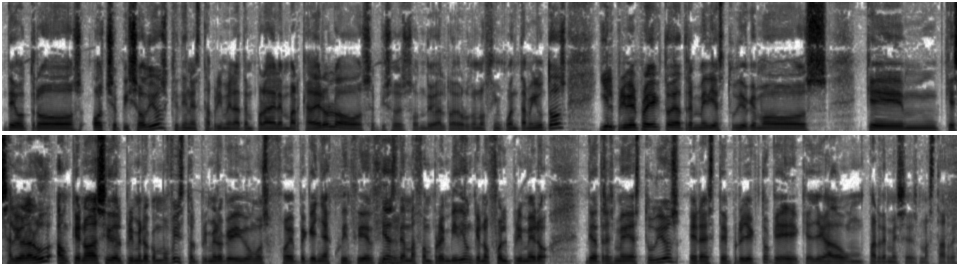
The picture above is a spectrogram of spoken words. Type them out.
de otros ocho episodios que tiene esta primera temporada del embarcadero. Los episodios son de alrededor de unos 50 minutos y el primer proyecto de A3 Media Studio que hemos que, que salió a la luz, aunque no ha sido el primero que hemos visto. El primero que vimos fue Pequeñas Coincidencias de Amazon Prime Video, aunque no fue el primero de A3 Media Studios. Era este proyecto que, que ha llegado un par de meses más tarde.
